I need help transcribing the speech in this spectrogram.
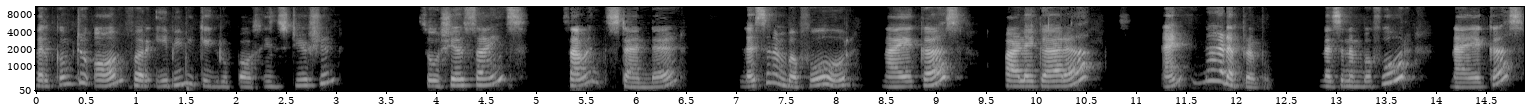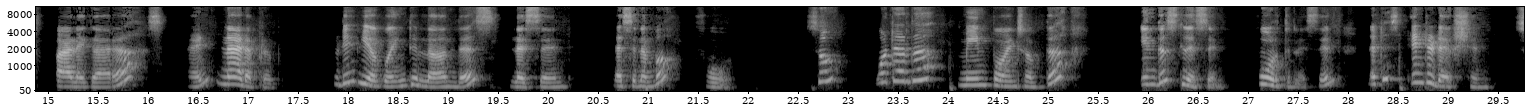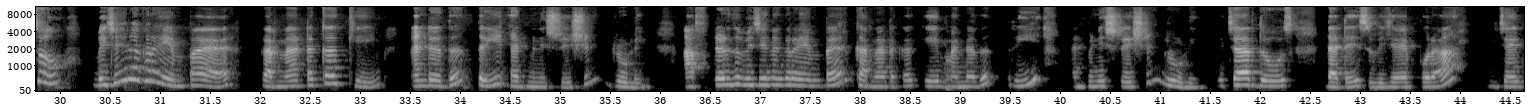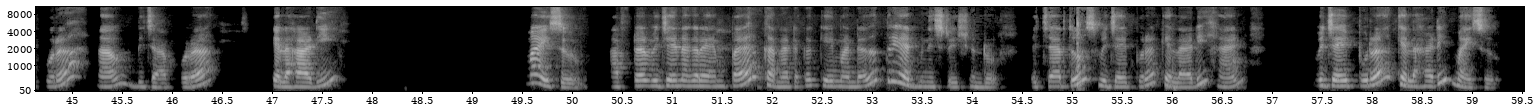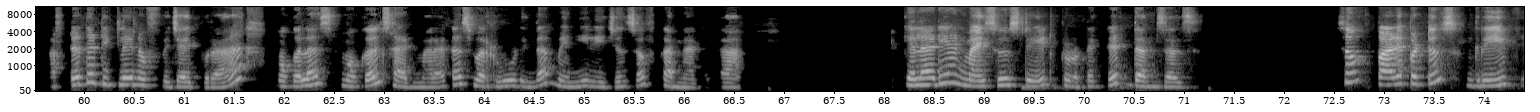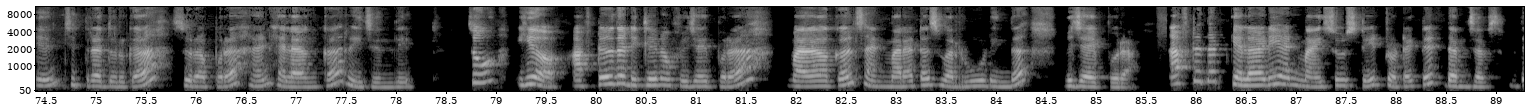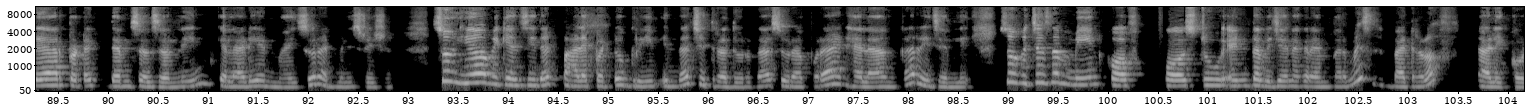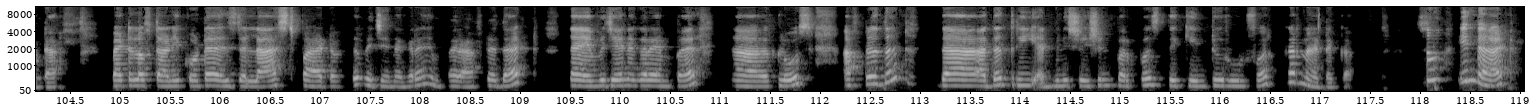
Welcome to all for ABVK Group of Institution, Social Science, 7th Standard, Lesson number 4, Nayakas, Palegara and Nadaprabhu. Lesson number 4, Nayakas, Palegaras and Nadaprabhu. Today we are going to learn this lesson, lesson number 4. So, what are the main points of the in this lesson? Fourth lesson, that is introduction. So, Vijayanagara Empire, Karnataka came under the three administration ruling. After the Vijayanagara Empire, Karnataka came under the three administration ruling. Which are those? That is Vijayapura, Vijaypura, now Bijapura, Kelahadi, Mysuru. After Vijayanagara Empire, Karnataka came under the three administration rule. Which are those? Vijaypura, Keladi and Vijaypura, Kelahadi, Mysuru. After the decline of Vijaypura, Mughals, Mughals and Marathas were ruled in the many regions of Karnataka. Keladi and Mysore state protected themselves. So, Palepattus grieved in Chitradurga, Surapura and Helanka regionally. So, here, after the decline of Vijaypura, Mughals and Marathas were ruled in the Vijaypura. After that, Keladi and Mysore state protected themselves. They are protect themselves only in Keladi and Mysore administration. So here we can see that Palepattu grieve in the Chitradurga, Surapura and Helanka regionally. So which is the main cause, cause to end the Vijayanagara Empire is Battle of Talikota. Battle of Talikota is the last part of the Vijayanagara Empire. After that, the Vijayanagara Empire uh, closed. After that, the other three administration purpose they came to rule for Karnataka. So in that,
